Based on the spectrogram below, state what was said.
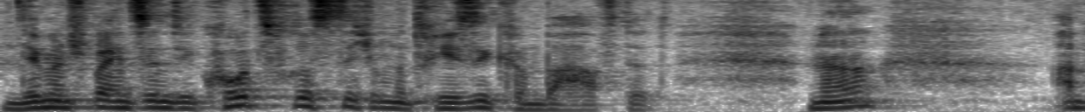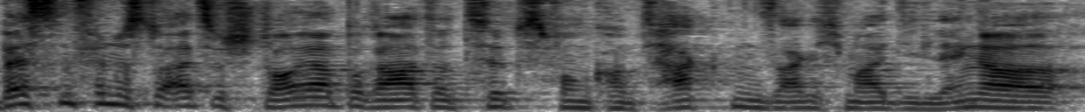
Und dementsprechend sind sie kurzfristig und mit Risiken behaftet. Ne? Am besten findest du also Steuerberater-Tipps von Kontakten, sage ich mal, die länger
